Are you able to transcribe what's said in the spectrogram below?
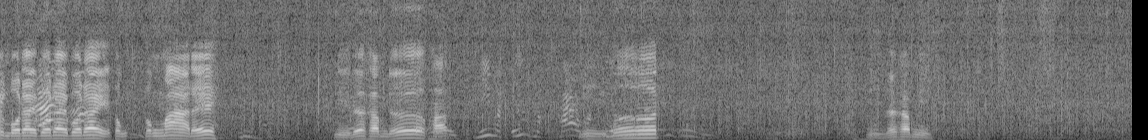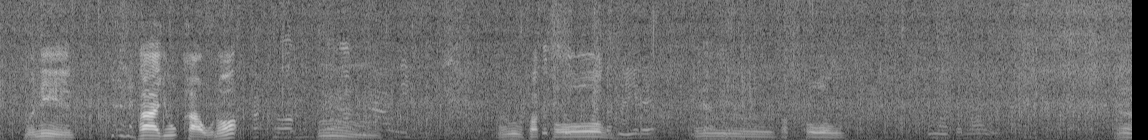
ยบ่ได้บ่ได้บ่ได้ต้องต้องมาเด้ นี่เด้อครับเด้อพักนี่มะอึมะข้าวนี่มะเมิดนี่นะครับนี่มื่อนี่พายุเข่าเนาะฟักทองอืมเออฟักทองกระไหน เลยเออฟักทองอ่า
